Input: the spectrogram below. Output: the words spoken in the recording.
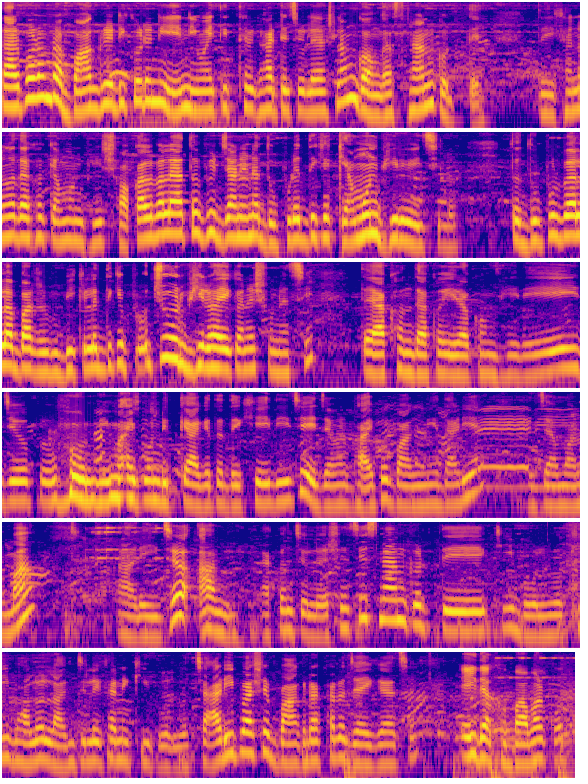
তারপর আমরা বাঁক রেডি করে নিয়ে নিমাই তীর্থের ঘাটে চলে আসলাম গঙ্গা স্নান করতে। তো এখানেও দেখো কেমন ভিড়। সকালবেলা এত ভিড়, জানি না দুপুরের দিকে কেমন ভিড় হয়েছিল। তো দুপুরবেলা বা বিকেলের দিকে প্রচুর ভিড় হয় এখানে শুনেছি। তো এখন দেখো এরকম ভিড়, এই যে প্রভু নিমাই পণ্ডিতকে আগে তো দেখিয়ে দিয়েছে, এই যে আমার ভাইপো বাং নিয়ে দাঁড়িয়ে, এই যে আমার মা, আর এই যে আমি। এখন চলে এসেছি স্নান করতে। কি বলব, কি ভালো লাগছিল এখানে, কি বলব? চারিপাশে বাঁক রাখারও জায়গা আছে। এই দেখো, বাবার কত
